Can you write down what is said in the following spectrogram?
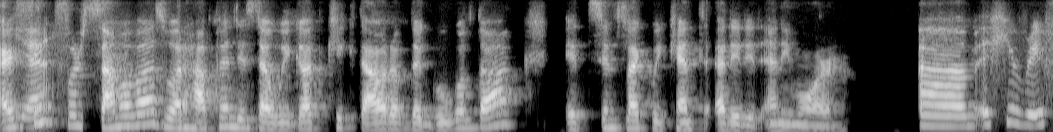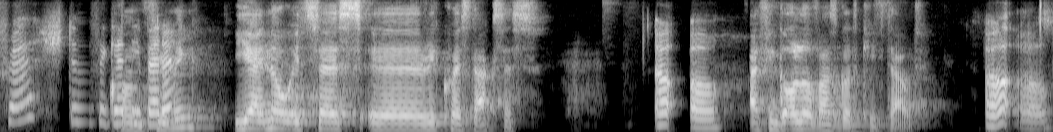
I Yeah. think for some of us, what happened is that we got kicked out of the Google Doc. It seems like we can't edit it anymore. Um, if you refresh, does it get any better? Confirming? Yeah, no, it says uh, request access. Uh oh. I think all of us got kicked out. Uh oh.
